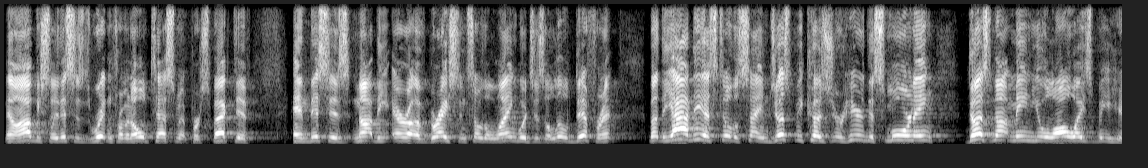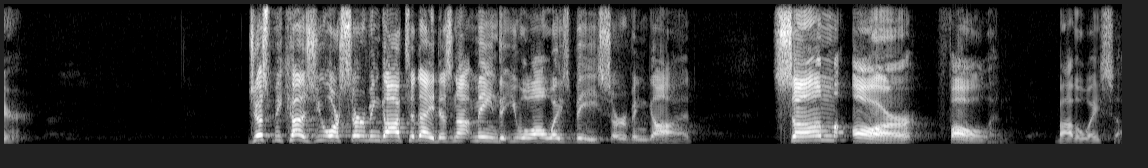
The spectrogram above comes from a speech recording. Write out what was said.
Now, obviously, this is written from an Old Testament perspective, and this is not the era of grace, and so the language is a little different. But the idea is still the same. Just because you're here this morning does not mean you will always be here. Just because you are serving God today does not mean that you will always be serving God. Some are fallen by the wayside.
